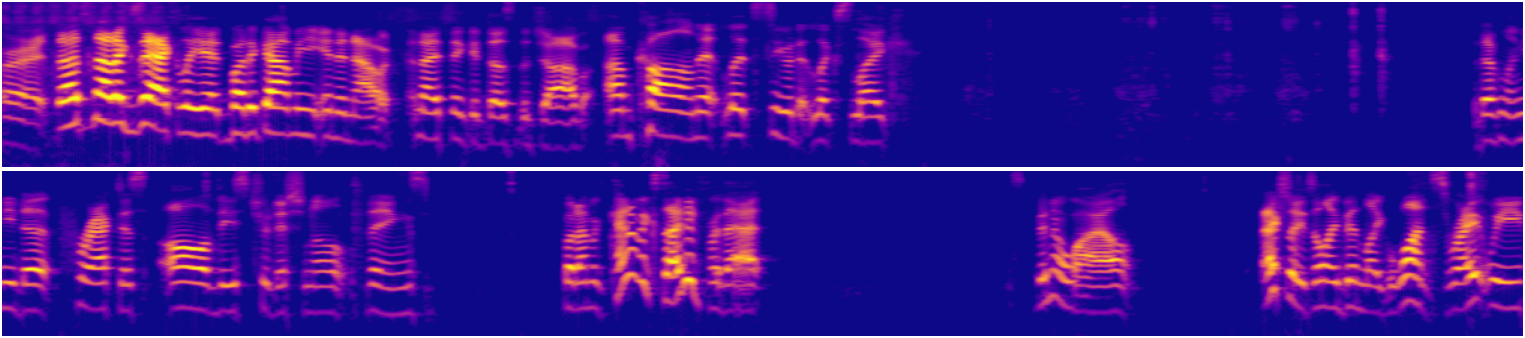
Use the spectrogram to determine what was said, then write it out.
Alright, that's not exactly it, but it got me in and out, and I think it does the job. I'm calling it. Let's see what it looks like. I definitely need to practice all of these traditional things but I'm kind of excited for that. It's been a while. Actually, it's only been like once, right? We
